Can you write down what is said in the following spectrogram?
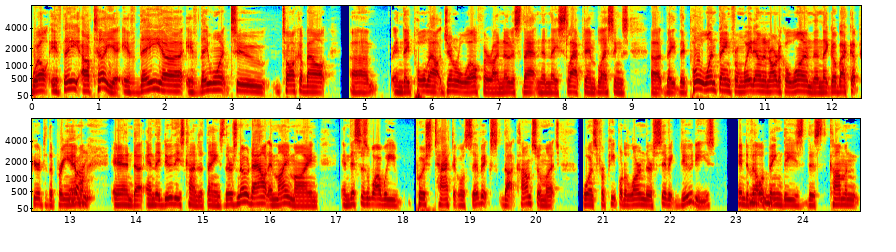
Well, if they, I'll tell you, if they, uh, if they want to talk about, um, and they pulled out general welfare, I noticed that, and then they slapped in blessings. Uh, they they pull one thing from way down in Article One, then they go back up here to the preamble, Right. and uh, and they do these kinds of things. There's no doubt in my mind, and this is why we push tacticalcivics.com so much was for people to learn their civic duties in developing these this common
